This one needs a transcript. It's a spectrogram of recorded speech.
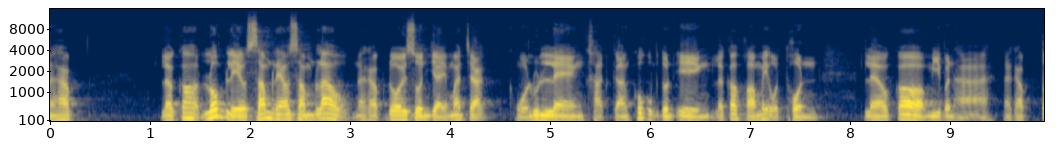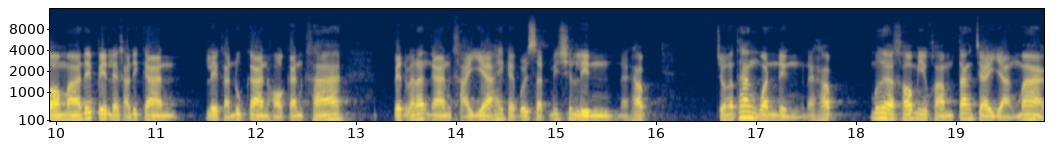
นะครับ แล้วก็ล้มเหลวซ้ำแล้วซ้ำเล่านะครับ โดยส่วนใหญ่มาจากหัวรุนแรง ขาดการควบคุมตนเอง แล้วก็ความไม่อดทน แล้วก็มีปัญหานะครับ ต่อมาได้เป็นเลขาธิการเลขานุการหอการค้า เป็นพนักงานขายยาให้กับบริษัทมิชลินนะครับจนกระทั่งวันหนึ่งนะครับ เมื่อเขามีความตั้งใจอย่างมาก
